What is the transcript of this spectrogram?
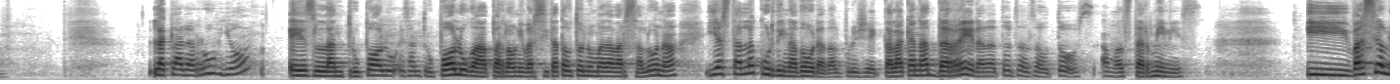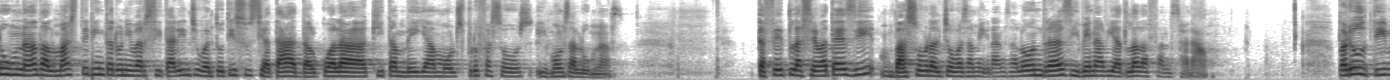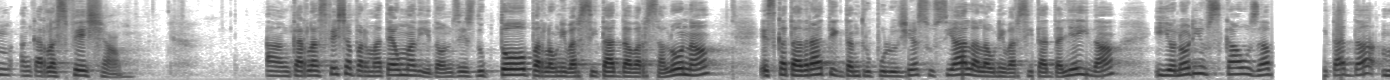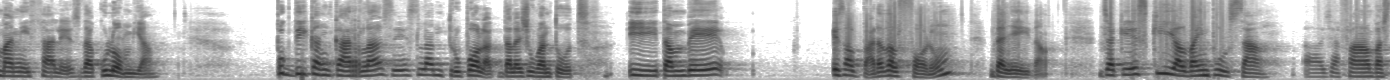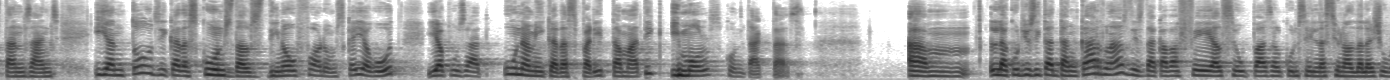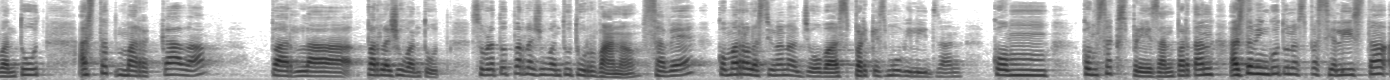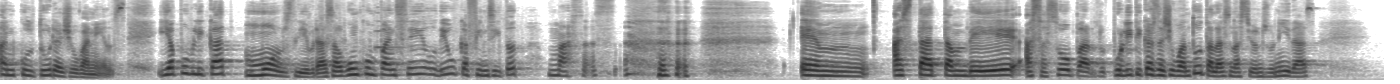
La Clara Rubio és, és antropòloga per la Universitat Autònoma de Barcelona i ha estat la coordinadora del projecte, la que ha anat darrere de tots els autors amb els terminis. I va ser alumna del Màster Interuniversitari en Joventut i Societat, del qual aquí també hi ha molts professors i molts alumnes. De fet, la seva tesi va sobre els joves emigrants a Londres i ben aviat la defensarà. Per últim, en Carles Feixa, en Carles Feixa, permeteu-me dir, doncs, és doctor per la Universitat de Barcelona, és catedràtic d'Antropologia Social a la Universitat de Lleida i honorius causa per la Universitat de Manizales, de Colòmbia. Puc dir que en Carles és l'antropòleg de la joventut i també és el pare del Fòrum de Lleida. ja que és qui el va impulsar ja fa bastants anys, i en tots i cadascun dels 19 fòrums que hi ha hagut hi ha posat una mica d'esperit temàtic i molts contactes. La curiositat d'en Carles, des de que va fer el seu pas al Consell Nacional de la Joventut, ha estat marcada per la, per la joventut, sobretot per la joventut urbana, saber com es relacionen els joves, per què es mobilitzen, com, com s'expressen. Per tant, ha esdevingut un especialista en cultures juvenils i ha publicat molts llibres. Algun company seu diu que fins i tot masses. ha estat també assessor per polítiques de joventut a les Nacions Unides.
